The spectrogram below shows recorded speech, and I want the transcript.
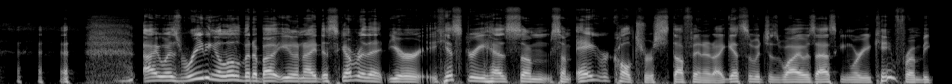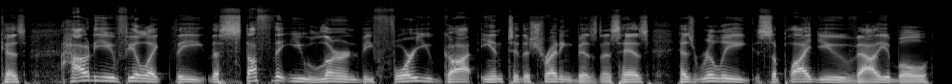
I was reading a little bit about you, and I discovered that your history has some some agriculture stuff in it. I guess, which is why I was asking where you came from. Because how do you feel like the the stuff that you learned before you got into the shredding business has has really supplied you valuable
